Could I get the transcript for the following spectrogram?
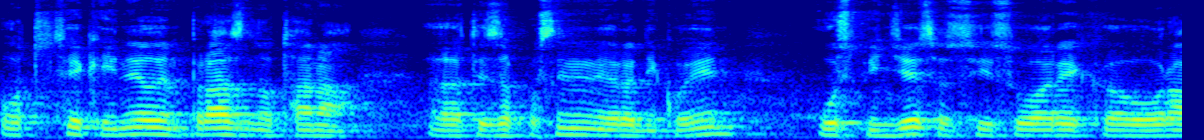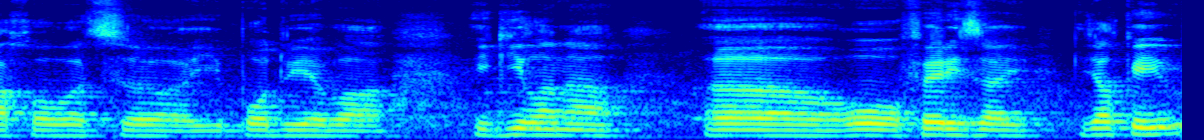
od teke i nelem prazno tana e, te zaposlenine radniko en. Uspinđe, sa svi su va rekao Rahovac e, i Podujeva i Gilana, o Ferizaj. Kidjalka je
